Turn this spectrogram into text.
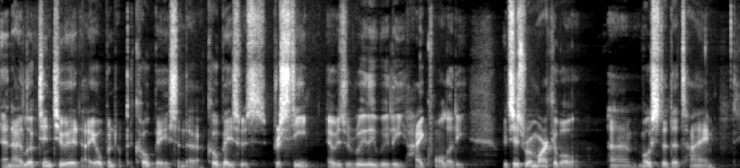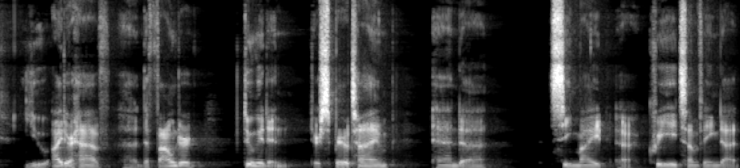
And I looked into it. I opened up the code base, and the code base was pristine. It was really, really high quality, which is remarkable. Um, most of the time, you either have uh, the founder doing it in their spare time, and uh, she might uh, create something that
